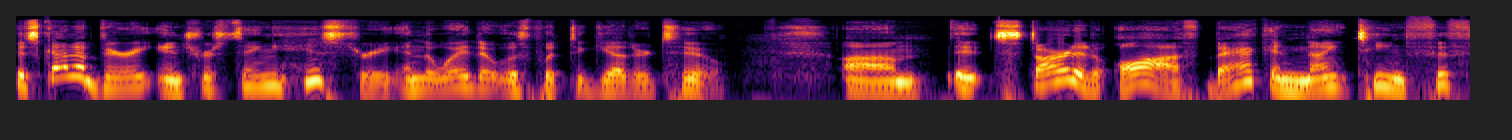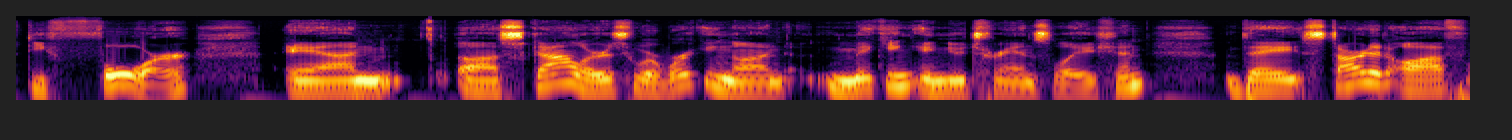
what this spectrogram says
It's got a very interesting history in the way that it was put together too. Um, it started off back in 1954, and uh, scholars who were working on making a new translation, they started off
